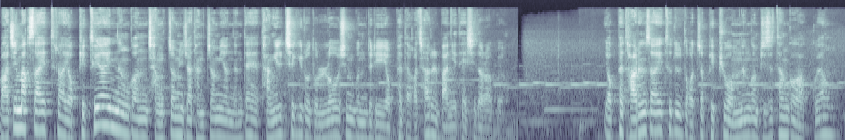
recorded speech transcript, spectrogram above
마지막 사이트라 옆이 트여 있는 건 장점이자 단점이었는데 당일치기로 놀러 오신 분들이 옆에다가 차를 많이 대시더라고요. 옆에 다른 사이트들도 어차피 view 없는 건 비슷한 것 같고요.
